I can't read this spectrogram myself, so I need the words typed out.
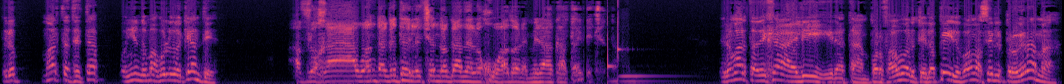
Pero Marta te está poniendo más boludo que antes. Afloja, aguanta que estoy leyendo acá de los jugadores. Mira, acá estoy leyendo. Pero Marta, deja el Igratán, por favor, te lo pido, vamos a hacer el programa.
